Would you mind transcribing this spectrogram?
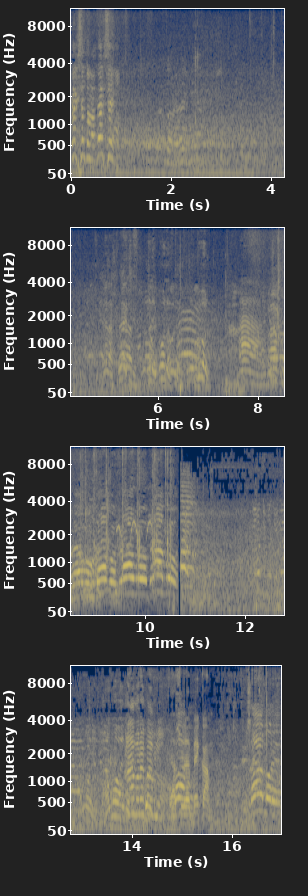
Παίξε τώρα, παίξε. Είναι γκολ αυτό. Είναι γκολ. Μπράβο, μπράβο, μπράβο, μπράβο. Καλό είναι. Μπράβο ρε Παύλο. Για τη Ρεμπέκα. Μπράβο ρε.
